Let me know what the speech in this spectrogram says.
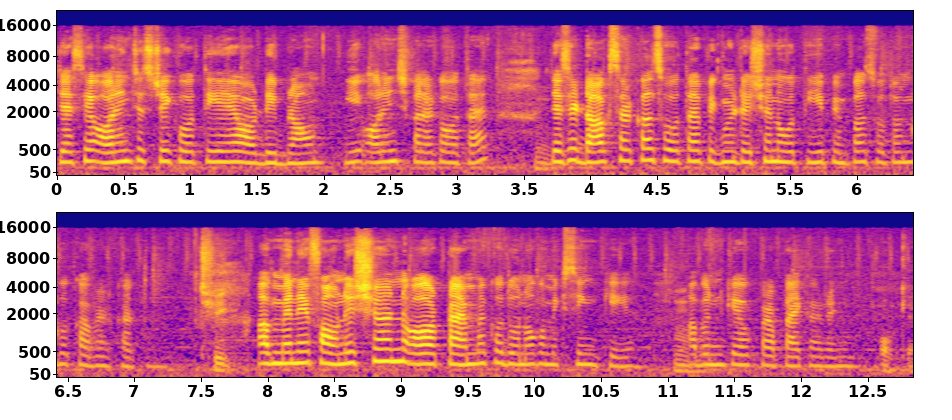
जैसे ऑरेंज स्टिक होती है और डीप ब्राउन ये ऑरेंज कलर का होता हम्म। है जैसे डार्क सर्कल्स होता है पिगमेंटेशन होती है पिम्पल्स होता है उनको कवर करता हूँ। ठीक। अब मैंने फाउंडेशन और प्राइमर को दोनों को मिक्सिंग की है। हम्म। अब उनके ऊपर अप्लाई कर रही हूँ। ओके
